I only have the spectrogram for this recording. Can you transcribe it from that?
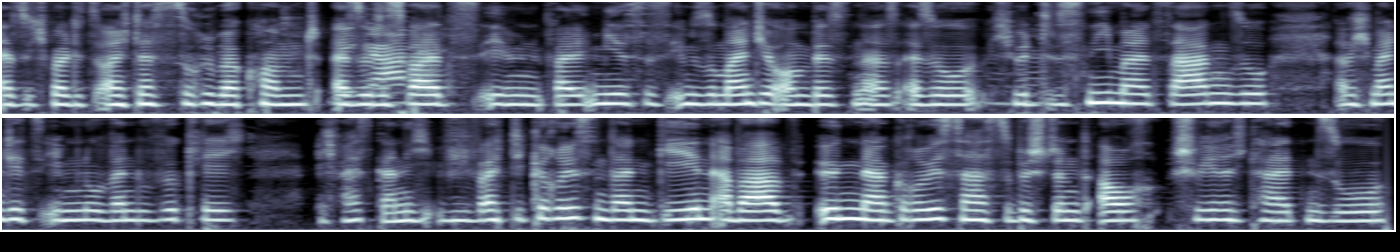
also ich wollte jetzt auch nicht, dass es so rüberkommt. Also das war jetzt eben, weil mir ist es eben so, meint ihr own business. Also ich würde das niemals sagen so, aber ich meinte jetzt eben nur, wenn du wirklich, ich weiß gar nicht, wie weit die Größen dann gehen, aber ab irgendeiner Größe hast du bestimmt auch Schwierigkeiten so,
